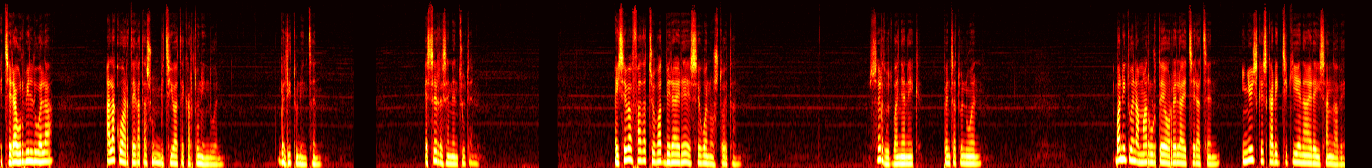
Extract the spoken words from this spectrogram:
Etxera hurbilduela, alako artegatasun bitxi batek hartu ninduen. Gelditu nintzen. Ezer ezen entzuten. Aizeba fadatxo bat bera ere zegoen ostoetan. Zer dut bainanik? pentsatu nuen. Banituen amar urte horrela etxeratzen, inoiz kezkarik txikiena ere izan gabe.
